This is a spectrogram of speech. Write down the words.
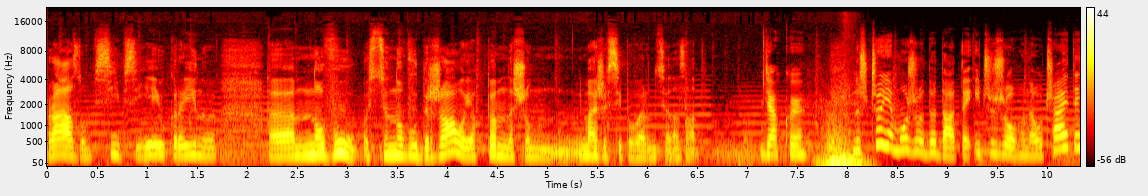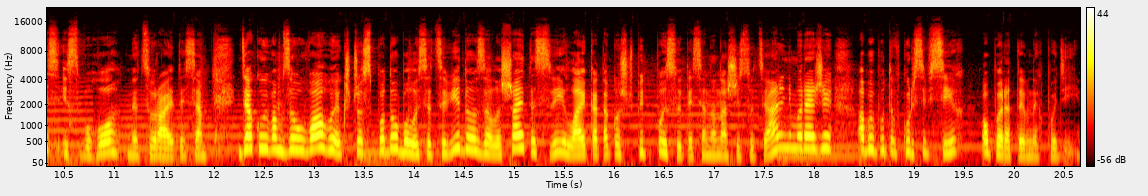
разом всі, всією Україною е, нову, ось цю нову державу, я впевнена, що майже всі повернуться назад. Дякую. Ну що я можу додати? І чужого навчайтесь, і свого не цурайтеся. Дякую вам за увагу. Якщо сподобалося це відео, залишайте свій лайк, а також підписуйтеся на наші соціальні мережі, аби бути в курсі всіх оперативних подій.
